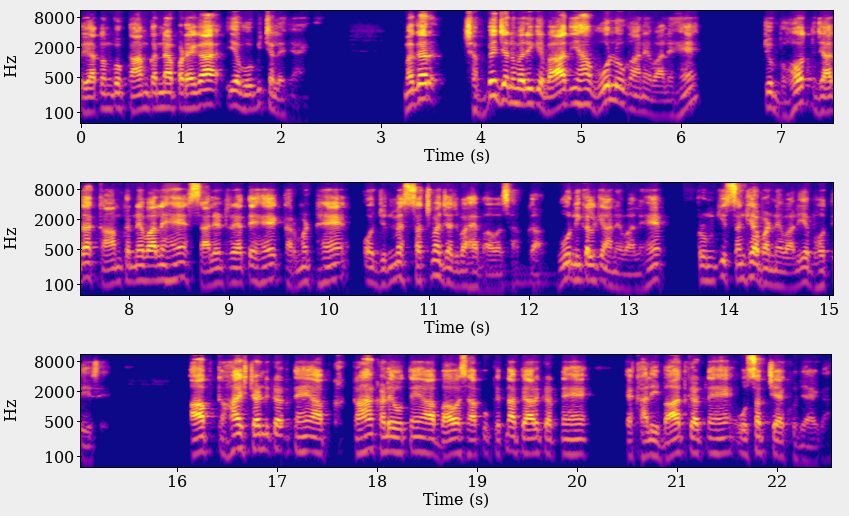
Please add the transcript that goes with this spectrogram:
तो या तो उनको काम करना पड़ेगा, या वो भी चले जाएँगे। मगर 26 जनवरी के बाद यहाँ वो लोग आने वाले हैं, जो बहुत ज़्यादा काम करने वाले हैं साइलेंट रहते हैं, कर्मठ हैं, और जिनमें सच में जज्बा है बाबा साहब का, वो निकल के आने वाले हैं, और उनकी संख्या बढ़ने वाली है बहुत तेज है आप कहाँ स्टैंड करते हैं, आप कहाँ खड़े होते हैं, आप बाबा साहब को कितना प्यार करते हैं या खाली बात करते हैं, वो सब चेक हो जाएगा।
